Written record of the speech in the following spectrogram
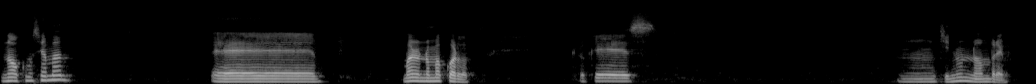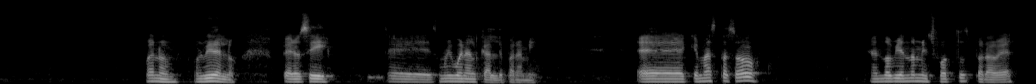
no, ¿cómo se llama? Eh, bueno, no me acuerdo. Creo que es... Mm, tiene un nombre. Bueno, olvídenlo. Pero sí, eh, es muy buen alcalde para mí. Eh, ¿Qué más pasó? Ando viendo mis fotos para ver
